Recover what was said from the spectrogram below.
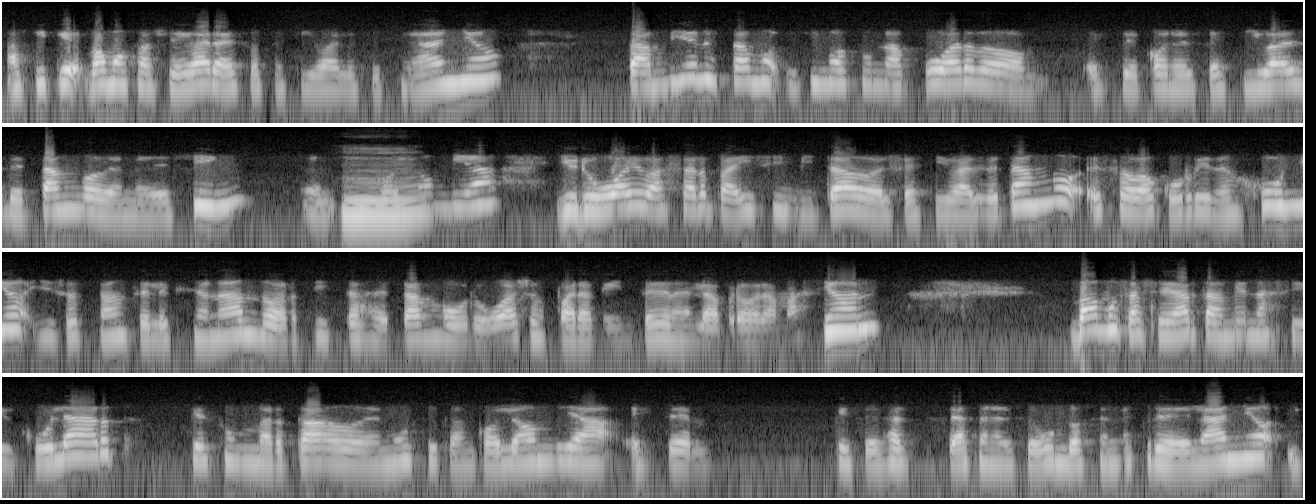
así que vamos a llegar a esos festivales este año. También estamos hicimos un acuerdo este, con el Festival de Tango de Medellín, en Mm. Colombia, y Uruguay va a ser país invitado del Festival de Tango. Eso va a ocurrir en junio y ellos están seleccionando artistas de tango uruguayos para que integren la programación. Vamos a llegar también a Circulart, que es un mercado de música en Colombia, este que se, hace en el segundo semestre del año y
